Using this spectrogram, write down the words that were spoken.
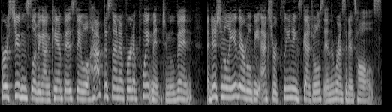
For students living on campus, they will have to sign up for an appointment to move in. Additionally, there will be extra cleaning schedules in the residence halls.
